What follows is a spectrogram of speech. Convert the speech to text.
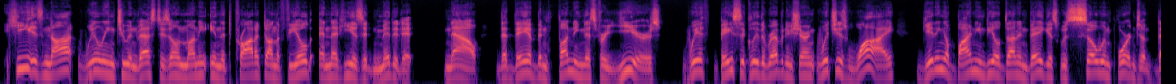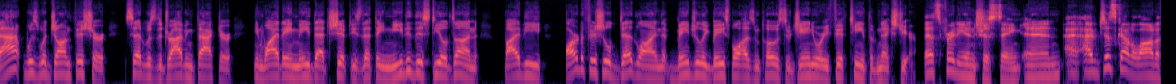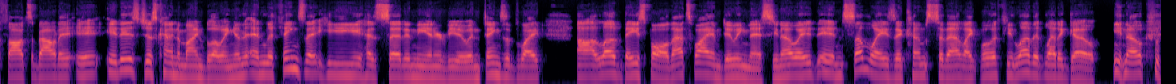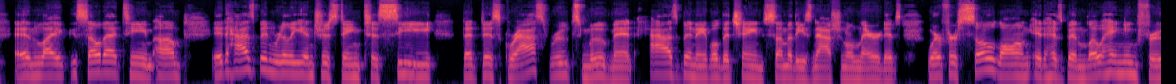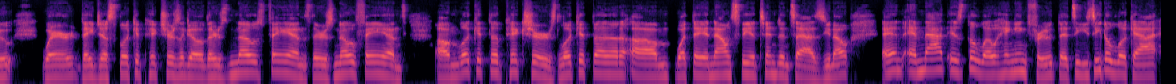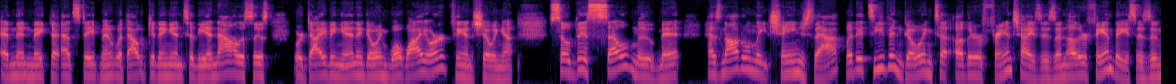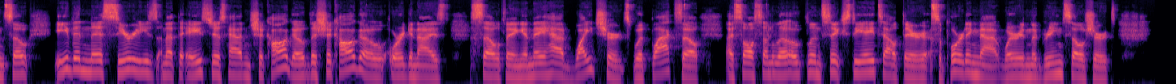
he is not willing to invest his own money in the product on the field and that he has admitted it now that they have been funding this for years with basically the revenue sharing, which is why getting a binding deal done in Vegas was so important to them. That was what John Fisher said was the driving factor in why they made that shift is that they needed this deal done by the artificial deadline that Major League Baseball has imposed of January 15th of next year. That's pretty interesting. And I, have just got a lot of thoughts about it. It, it is just kind of mind blowing. And, and the things that he has said in the interview and things of like, uh, I love baseball. That's why I'm doing this. You know, it, in some ways it comes to that like, well, if you love it, let it go you know, and like sell that team. Um, it has been really interesting to see that this grassroots movement has been able to change some of these national narratives where for so long it has been low hanging fruit where they just look at pictures and go, there's no fans, there's no fans. Um, look at the pictures, look at the, um, what they announce the attendance as, you know, and, and that is the low hanging fruit that's easy to look at and then make that statement without getting into the analysis or diving in and going, well, why aren't fans showing up? So this sell movement has not only changed that, but it's even going to other franchises and other fan bases. And so even this series that the A's just had in Chicago, the Chicago organized sell thing, and they had white shirts with black sell. I saw some of the Oakland 68s out there supporting that, wearing the green sell shirts.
